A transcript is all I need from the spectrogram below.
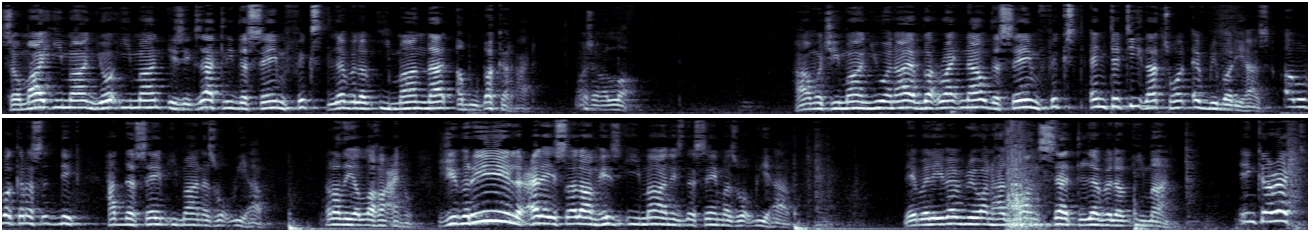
So my iman, your iman is exactly the same fixed level of iman that Abu Bakr had. MashaAllah. How much iman you and I have got right now? The same fixed entity, that's what everybody has. Abu Bakr as-Siddiq had the same iman as what we have. Radiallahu anhu. Jibreel alayhi salam, his iman is the same as what we have. They believe everyone has one set level of iman. Incorrect.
